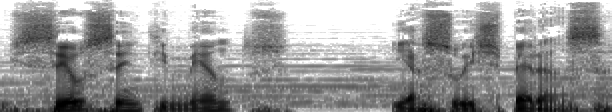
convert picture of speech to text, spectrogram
os seus sentimentos e a sua esperança.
